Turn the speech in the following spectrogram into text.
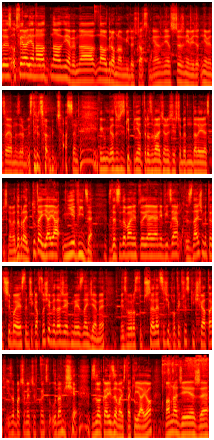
to jest otwierania na, na nie wiem, na, na ogromną ilość czasu, nie? Ja szczerze nie, wiedział, nie wiem, co ja bym zrobił z tym całym czasem. Jakbym miał te wszystkie piniaty rozwalać, one się jeszcze będą dalej respić nawet. Dobra, tutaj jaja nie widzę. Zdecydowanie tutaj jaja nie widzę. Znajdźmy te trzy, bo ja jestem ciekaw, co się wydarzy, jak my je znajdziemy. Więc po prostu przelecę się po tych wszystkich światach i zobaczymy, czy w końcu uda mi się zlokalizować takie jajo. Mam nadzieję, że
